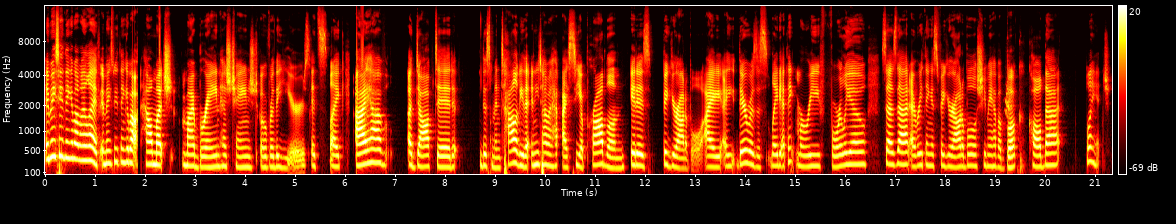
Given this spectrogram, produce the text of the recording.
it makes me think about my life. It makes me think about how much my brain has changed over the years. It's like I have adopted this mentality that anytime I, ha- I see a problem, it is figure outable. I, I there was this lady, I think Marie Forleo says that everything is figure outable. She may have a book called that. Blanche.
